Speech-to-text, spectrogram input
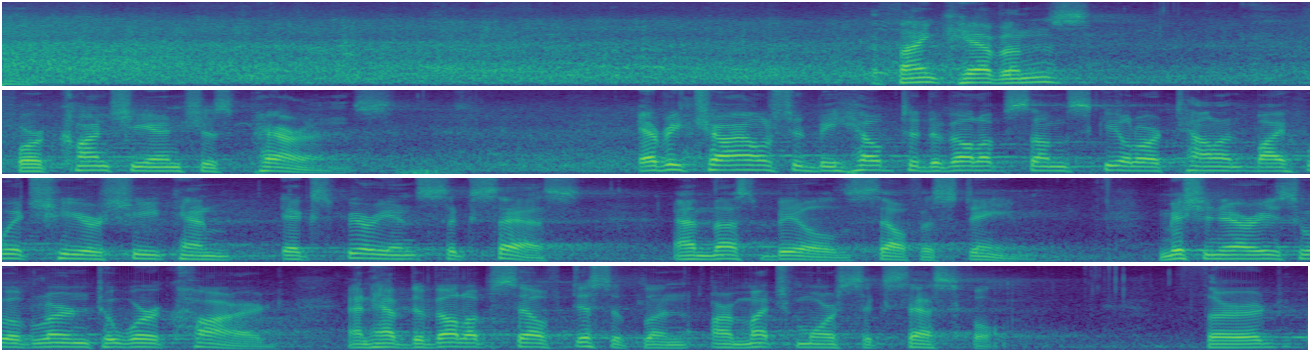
Thank heavens for conscientious parents. Every child should be helped to develop some skill or talent by which he or she can experience success and thus build self esteem. Missionaries who have learned to work hard and have developed self discipline are much more successful. Third,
